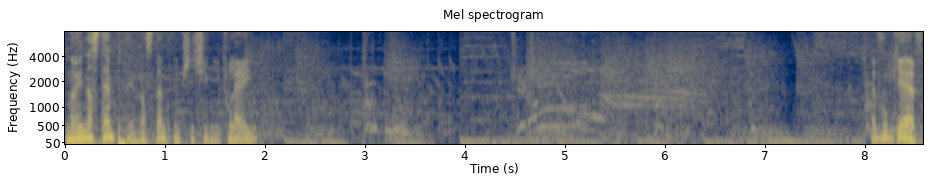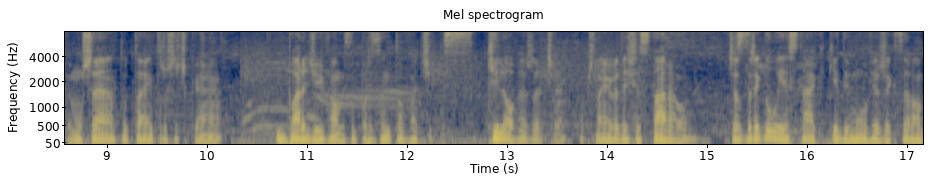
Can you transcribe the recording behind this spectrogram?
No i następny, następny przeciwnik Lej. EWGF-y. Muszę tutaj troszeczkę bardziej wam zaprezentować skillowe rzeczy. A przynajmniej będę się starał. Chociaż z reguły jest tak, kiedy mówię, że chcę wam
